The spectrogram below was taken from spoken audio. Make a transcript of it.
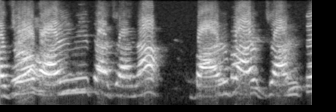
আজও হয়নি তা জানা। বারবার জানতে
